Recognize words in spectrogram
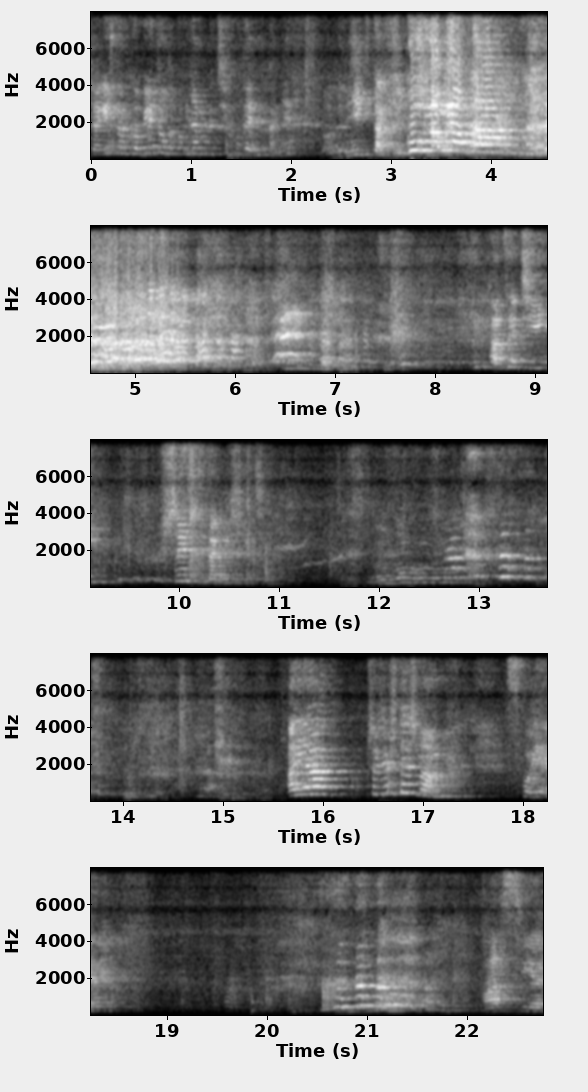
że jak jestem kobietą, to powinnam być chudeńka, nie? Ale nikt tak nie Gówno prawda! Faceci, wszyscy tak myślicie. A ja przecież też mam swoje pasje.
